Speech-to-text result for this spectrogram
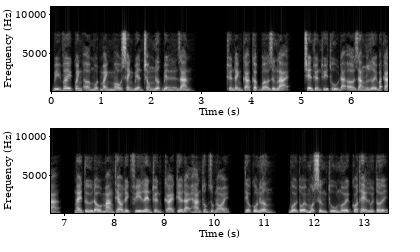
bị vây quanh ở một mảnh màu xanh biển trong nước biển gian. Thuyền đánh cá cập bờ dừng lại, trên thuyền thủy thủ đã ở răng lưới bắt cá, ngay từ đầu mang theo địch phi lên thuyền cái kia đại hán thúc giục nói, tiểu cô nương, buổi tối một sừng thú mới có thể lui tới,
